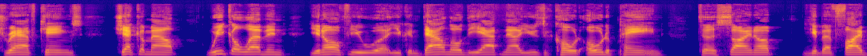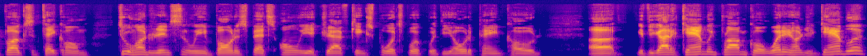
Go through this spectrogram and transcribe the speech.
DraftKings. Check them out. Week 11. You know, if you uh, you can download the app now, use the code O to Pain to sign up. You can bet five bucks and take home 200 instantly in bonus bets only at DraftKings Sportsbook with the O to Pain code. Uh, if you got a gambling problem, call 1 800 Gambler.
